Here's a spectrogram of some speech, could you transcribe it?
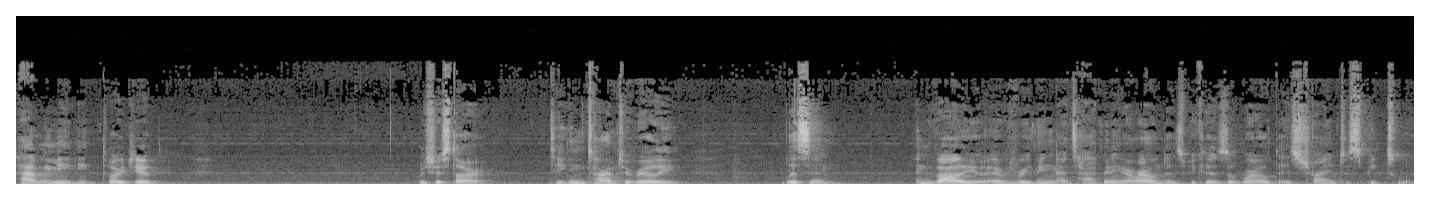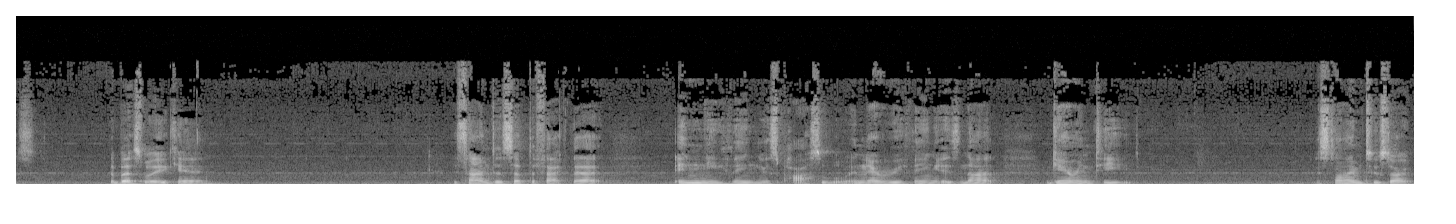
have a meaning towards you. We should start taking the time to really listen and value everything that's happening around us because the world is trying to speak to us the best way it can. It's time to accept the fact that anything is possible and everything is not guaranteed. It's time to start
